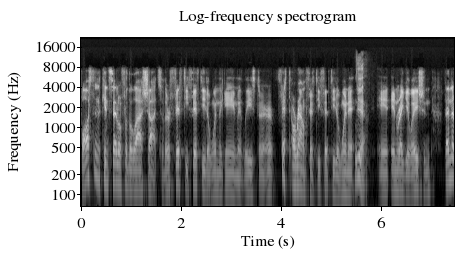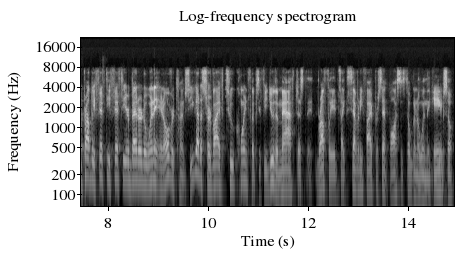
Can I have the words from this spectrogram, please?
Boston can settle for the last shot. So they're 50 50 to win the game, at least, or 50, around 50 50 to win it yeah. in, in regulation. Then they're probably 50 50 or better to win it in overtime. So you got to survive two coin flips. If you do the math just eh, roughly, it's like 75% Boston's still going to win the game. So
